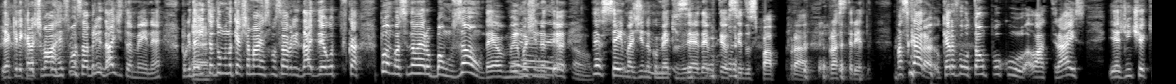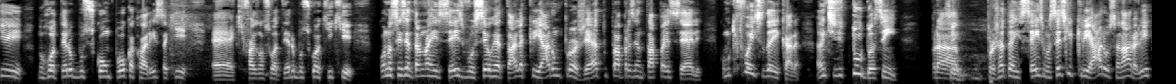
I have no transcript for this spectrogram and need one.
E aquele cara chamar uma responsabilidade também, né? Porque daí é. todo mundo quer chamar a responsabilidade, daí o outro fica, pô, mas se não era o bonzão? Daí eu, é, imagino, eu, então. eu sei, imagina como é que é, deve ter sido os papos pra, pras tretas. Mas, cara, eu quero voltar um pouco lá atrás e a gente aqui no roteiro buscou um pouco, a Clarissa aqui, é, que faz o nosso roteiro, buscou aqui que quando vocês entraram no R6, você e o Retalha criaram um projeto para apresentar para a SL. Como que foi isso daí, cara? Antes de tudo, assim, para o projeto R6, vocês que criaram o cenário ali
